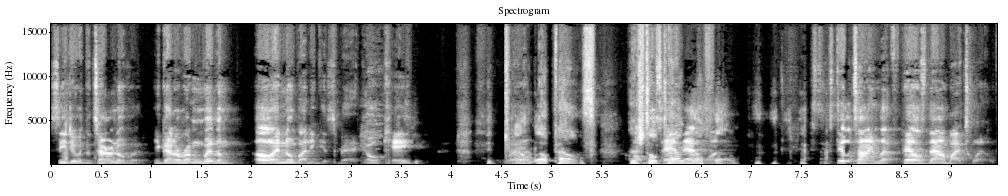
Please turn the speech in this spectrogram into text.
CJ with the turnover. You got to run with him. Oh, and nobody gets back. Okay, Out, Pels. There's still time left one. though. still time left. Pels down by twelve.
